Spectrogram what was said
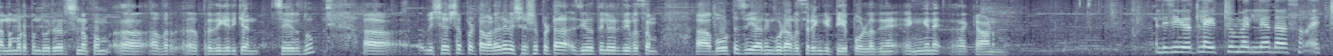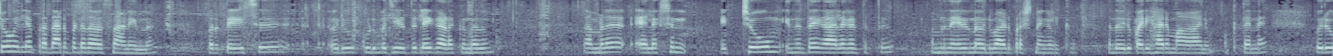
നമ്മോടൊപ്പം ദൂരദർശനൊപ്പം അവർ പ്രതികരിക്കാൻ ചേരുന്നു. വിശേഷപ്പെട്ട വളരെ വിശേഷപ്പെട്ട ജീവിതത്തിലെ ഒരു ദിവസം വോട്ട് ചെയ്യാനും കൂടെ അവസരം കിട്ടിയപ്പോൾ അതിനെ എങ്ങനെ കാണുന്നു? എന്റെ ജീവിതത്തിലെ ഏറ്റവും വലിയ ദിവസം ഏറ്റവും വലിയ പ്രധാനപ്പെട്ട ദിവസമാണ് ഇന്ന്. പ്രത്യേകിച്ച് ഒരു കുടുംബജീവിതത്തിലേക്ക് കടക്കുന്നതും നമ്മൾ എലക്ഷൻ ഏറ്റവും ഇന്നത്തെ കാലഘട്ടത്ത് നമ്മൾ നേരിടുന്ന ഒരുപാട് പ്രശ്നങ്ങൾക്ക് അതൊരു പരിഹാരമാകാനും ഒക്കെ തന്നെ ഒരു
